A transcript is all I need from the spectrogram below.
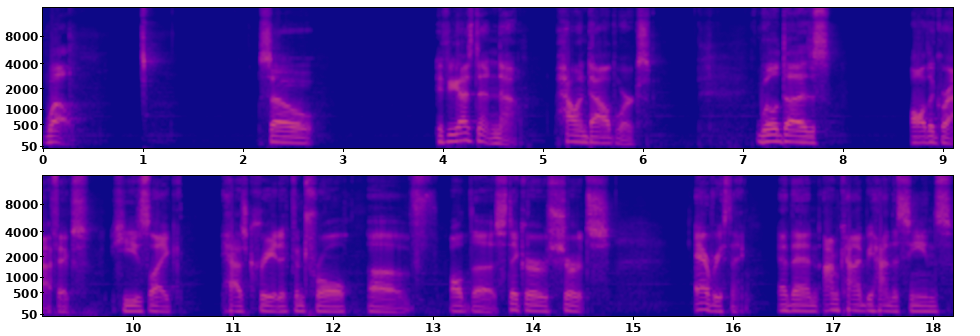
Well, so if you guys didn't know how Endowed works, Will does all the graphics. He's like has creative control of all the stickers, shirts, everything. And then I'm kind of behind the scenes.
